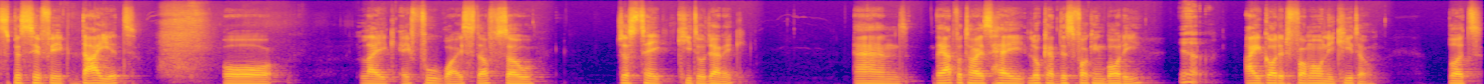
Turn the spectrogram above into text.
specific diet or like a food wise stuff. So just take ketogenic and they advertise, hey, look at this fucking body. Yeah. I got it from only keto. But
